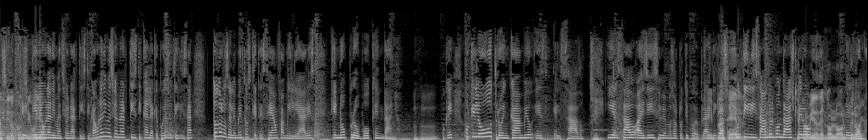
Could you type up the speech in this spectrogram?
así lo Sí, tiene yo. una dimensión artística. Una dimensión artística en la que puedes utilizar todos los elementos que te sean familiares que no provoquen daño. ¿Ok? Porque lo otro, en cambio, es el sado. Sí. Y el sado, allí sí vemos otro tipo de prácticas, placer utilizando el bondage, que pero... proviene del dolor, del pero, dolor.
